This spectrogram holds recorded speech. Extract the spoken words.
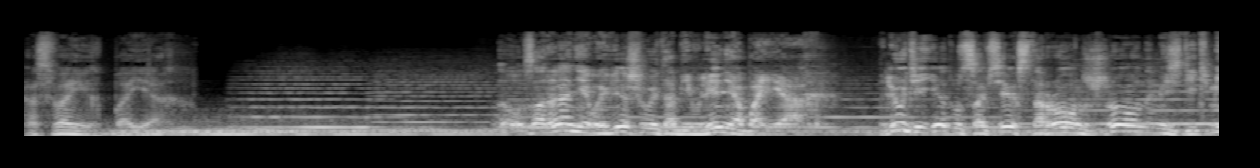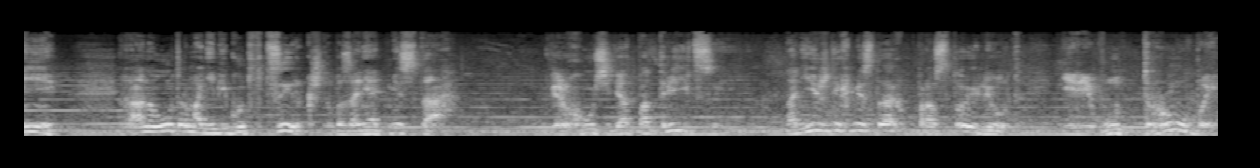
о своих боях. Ну, заранее вывешивают объявления о боях. Люди едут со всех сторон с женами, с детьми. Рано утром они бегут в цирк, чтобы занять места. Вверху сидят патриции. На нижних местах простой люд. И ревут трубы.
